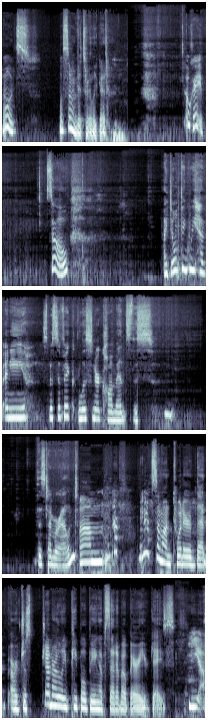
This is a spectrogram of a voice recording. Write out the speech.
oh, it's well, some of it's really good. Okay. So, I don't think we have any specific listener comments this this time around. Um, we got, we got some on Twitter that are just generally people being upset about bury your gays, Yeah,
